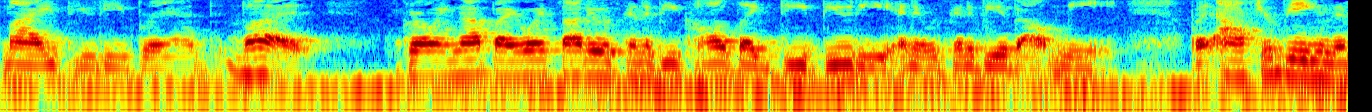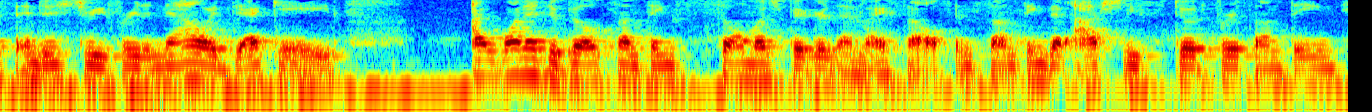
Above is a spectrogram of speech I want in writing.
my beauty brand. Mm-hmm. But growing up, I always thought it was going to be called like Deep Beauty and it was going to be about me. But after being in this industry for now a decade, I wanted to build something so much bigger than myself and something that actually stood for something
